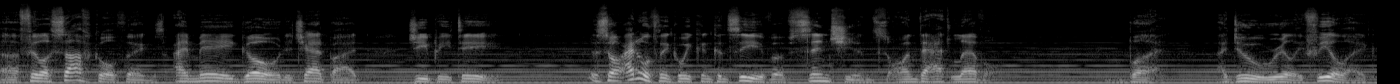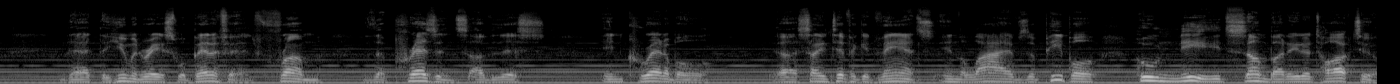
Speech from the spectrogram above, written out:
uh, philosophical things, I may go to chatbot GPT. So I don't think we can conceive of sentience on that level. But I do really feel like that the human race will benefit from the presence of this incredible uh, scientific advance in the lives of people who need somebody to talk to.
